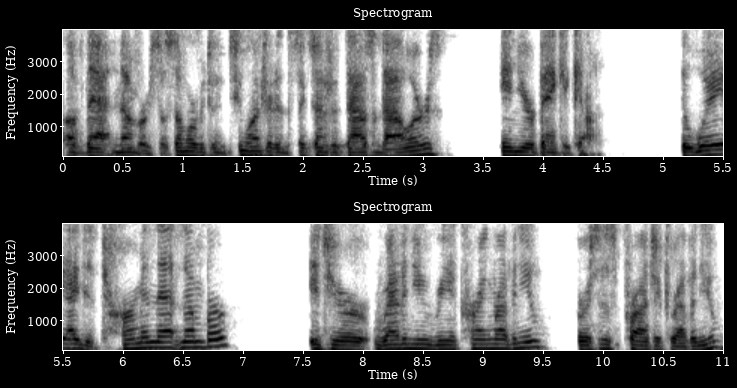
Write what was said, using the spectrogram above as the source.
of that number. So somewhere between $200,000 and $600,000 in your bank account. The way I determine that number is your revenue, reoccurring revenue versus project revenue.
